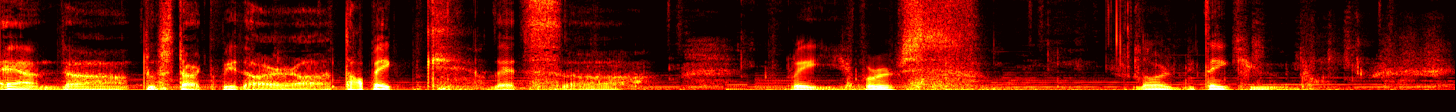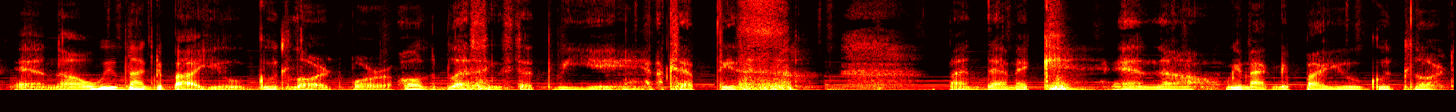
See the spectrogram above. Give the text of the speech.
And uh, to start with our uh, topic, let's uh, pray first. Lord, we thank you and uh, we magnify you, good Lord, for all the blessings that we accept this pandemic. And uh, we magnify you, good Lord,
